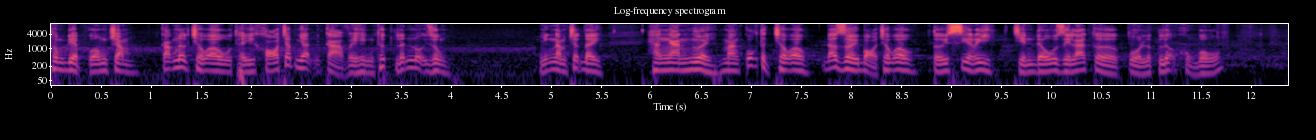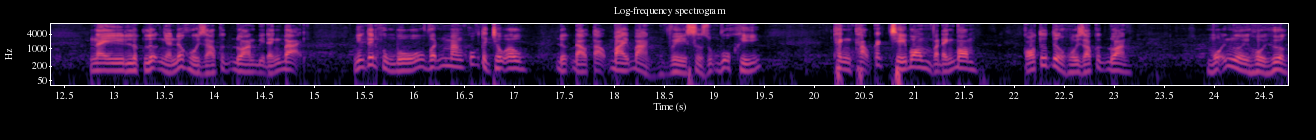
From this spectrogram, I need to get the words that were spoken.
Thông điệp của ông Trump, các nước châu Âu thấy khó chấp nhận cả về hình thức lẫn nội dung. Những năm trước đây, hàng ngàn người mang quốc tịch châu Âu đã rời bỏ châu Âu tới Syria chiến đấu dưới lá cờ của lực lượng khủng bố. Nay lực lượng nhà nước Hồi giáo cực đoan bị đánh bại, những tên khủng bố vẫn mang quốc tịch châu Âu được đào tạo bài bản về sử dụng vũ khí, thành thạo cách chế bom và đánh bom, có tư tưởng Hồi giáo cực đoan. Mỗi người hồi hương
